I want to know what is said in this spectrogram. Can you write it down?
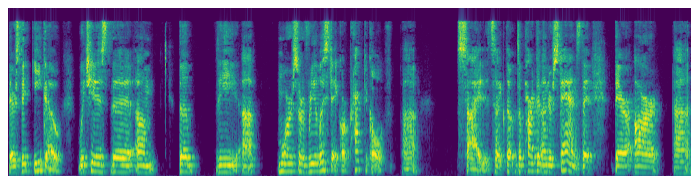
There's the ego, which is the um, the the uh, more sort of realistic or practical uh, side. It's like the the part that understands that there are uh,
